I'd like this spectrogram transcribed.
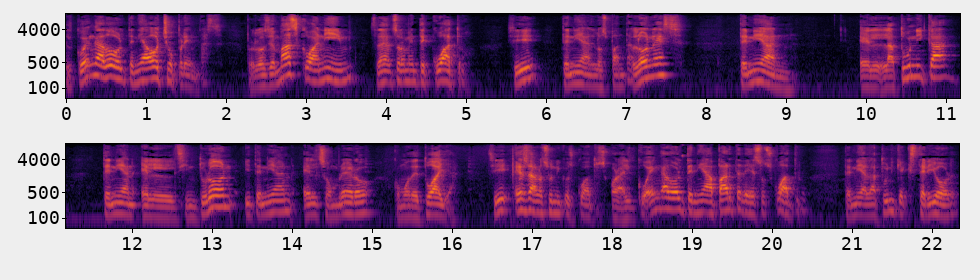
El Cohen Gadol tenía ocho prendas, pero los demás Kohanim tenían solamente cuatro, ¿sí? Tenían los pantalones, tenían la túnica, tenían el cinturón y tenían el sombrero como de toalla. ¿sí? Esos eran los únicos cuatro. Ahora, el Cohen Gadol tenía, aparte de esos cuatro, tenía la túnica exterior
